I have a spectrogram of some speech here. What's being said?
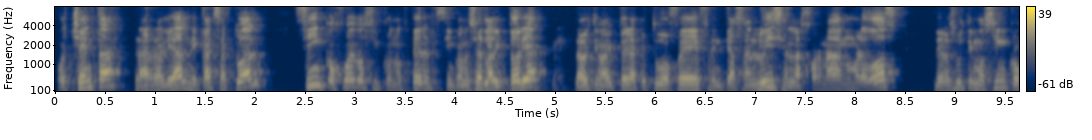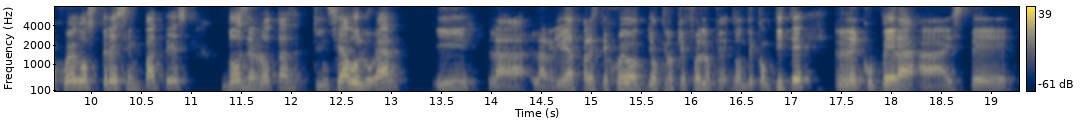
80. La realidad del Necaxa actual, cinco juegos sin conocer, sin conocer la victoria. La última victoria que tuvo fue frente a San Luis en la jornada número dos. De los últimos cinco juegos, tres empates, dos derrotas, quinceavo lugar y la, la, realidad para este juego yo creo que fue lo que donde compite recupera a este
